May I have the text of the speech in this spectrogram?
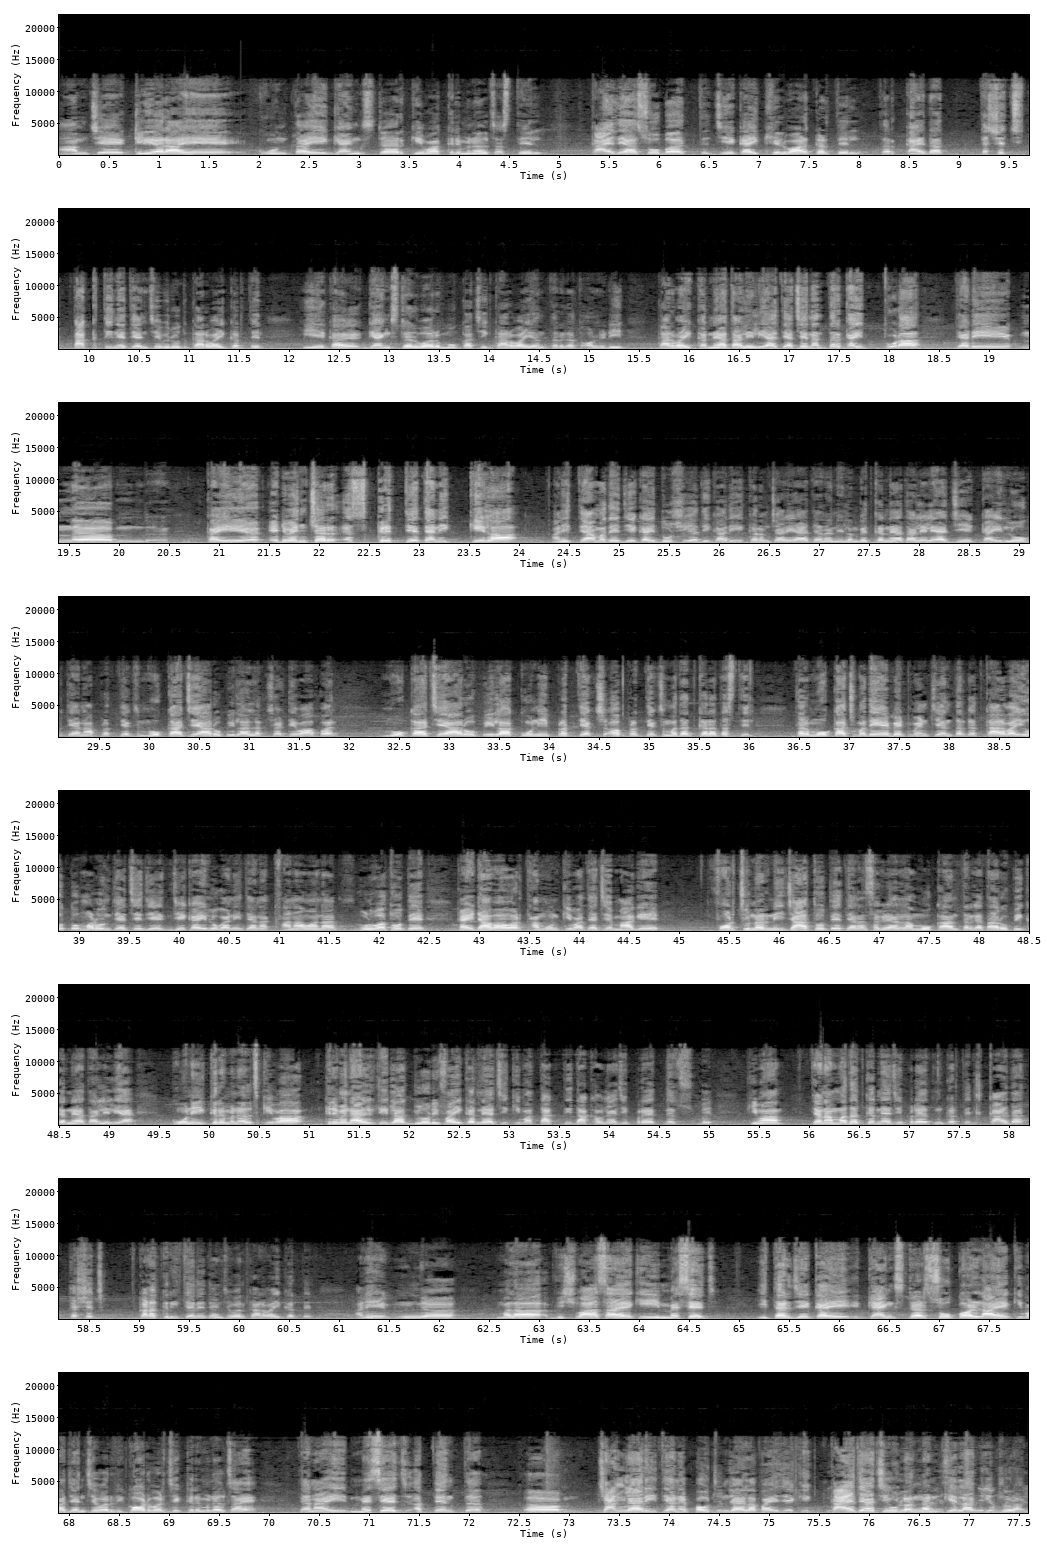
आमचे क्लिअर आहे कोणताही गँगस्टर किंवा क्रिमिनल्स असतील कायद्यासोबत जे काही खिलवाड करतील तर कायदा तसेच ताकदीने त्यांचे विरुद्ध कारवाई करतील. ही एका गँगस्टरवर मोकाची कारवाई अंतर्गत ऑलरेडी कारवाई करण्यात आलेली आहे. त्याच्यानंतर काही थोडा त्यांनी काही ॲडव्हेंचरस कृत्य त्यांनी केला. आणि त्यामध्ये जे काही दोषी अधिकारी कर्मचारी आहेत त्यांना निलंबित करण्यात आलेले आहे जे काही लोक त्यांना प्रत्यक्ष मोकाचे आरोपीला लक्षात ठेवा आपण. मोकाचे आरोपीला कोणी प्रत्यक्ष अप्रत्यक्ष मदत करत असतील. तर मोकाचमध्ये अबेटमेंटच्या अंतर्गत कारवाई होतो. म्हणून त्याचे जे जे काही लोकांनी त्यांना खानावाना पुळवत होते काही ढाबावर थांबून किंवा त्याचे मागे फॉर्च्युनरनी जात होते त्यांना सगळ्यांना मोका अंतर्गत आरोपी करण्यात आलेली आहे. कोणी क्रिमिनल्स किंवा क्रिमिनॅलिटीला ग्लोरीफाय करण्याची किंवा ताकदी दाखवण्याची प्रयत्न किंवा त्यांना मदत करण्याची प्रयत्न करतील कायदा तसेच कडक रीत्याने त्यांच्यावर कारवाई करतील. आणि मला विश्वास आहे की ही मेसेज इतर जे काही गँगस्टर सो कॉल्ड आहे किंवा ज्यांच्यावर रेकॉर्डवरचे क्रिमिनल्स आहे त्यांना ही मेसेज अत्यंत चांगल्या रीत्याने पोहोचून जायला पाहिजे की कायद्याची उल्लंघन केला की जोरा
